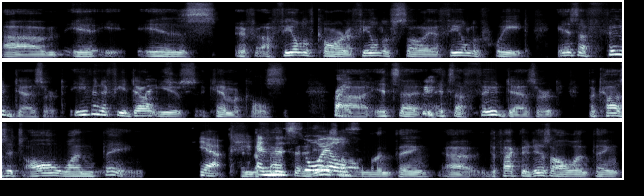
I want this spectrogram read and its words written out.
um, is a field of corn, a field of soy, a field of wheat is a food desert. Even if you don't right. use chemicals, right? Uh, it's a it's a food desert because it's all one thing. Yeah, and the and fact the that soils... it is all one thing, uh, the fact that it is all one thing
